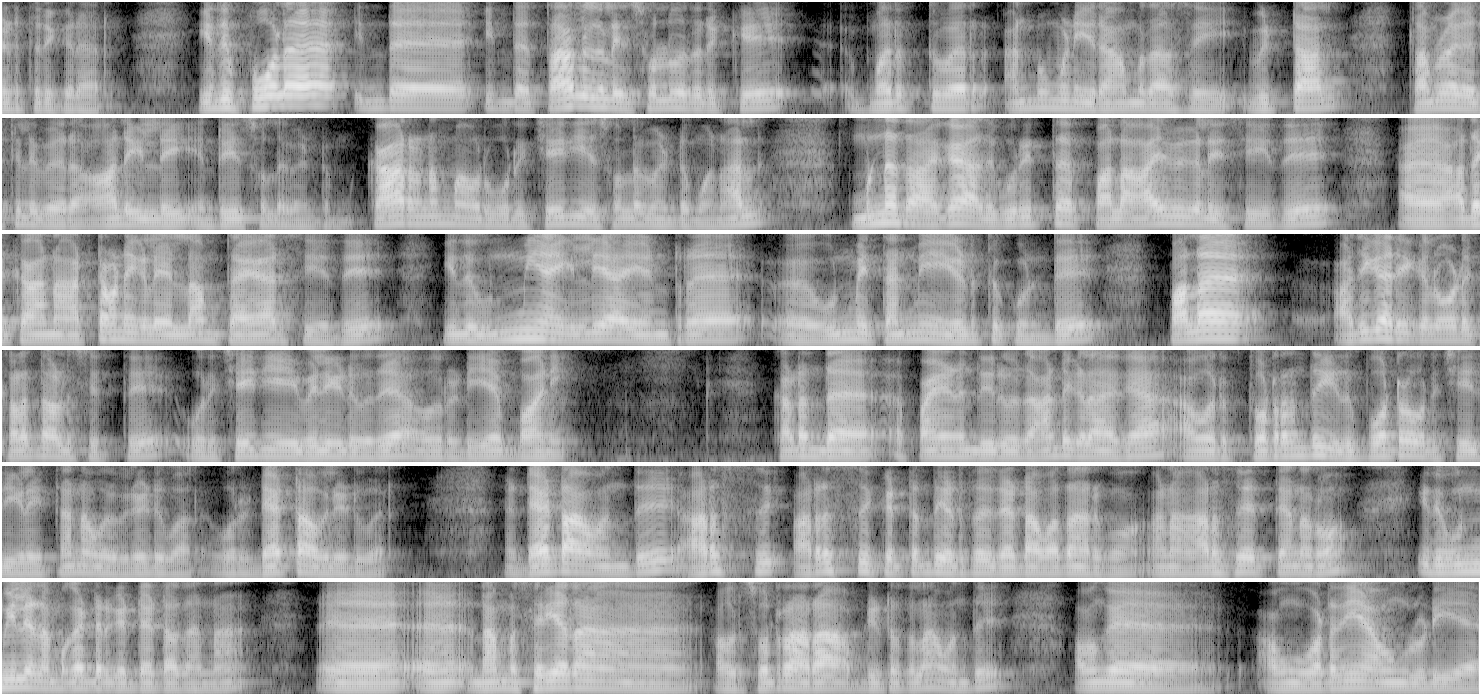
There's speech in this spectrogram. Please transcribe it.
எடுத்திருக்கிறார். இது போல இந்த இந்த தாள்களை சொல்வதற்கு மருத்துவர் அன்புமணி ராமதாஸை விட்டால் தமிழகத்தில் வேறு ஆள் இல்லை என்றே சொல்ல வேண்டும். காரணம் அவர் ஒரு செய்தியை சொல்ல வேண்டுமானால் முன்னதாக அது குறித்த பல ஆய்வுகளை செய்து அதற்கான அட்டவணைகளை எல்லாம் தயார் செய்து இது உண்மையா இல்லையா என்ற உண்மை தன்மையை எடுத்துக்கொண்டு பல அதிகாரிகளோடு கலந்தாலோசித்து ஒரு செய்தியை வெளியிடுவது அவருடைய பாணி. கடந்த பதினைந்து இருபது ஆண்டுகளாக அவர் தொடர்ந்து இது போன்ற ஒரு செய்திகளைத்தான் அவர் வெளியிடுவார். ஒரு டேட்டா வெளியிடுவார். டேட்டா வந்து அரசு அரசு கிட்டேருந்து எடுத்த டேட்டாவாக தான் இருக்கும். ஆனால் அரசே திணறும். இது உண்மையிலே நம்ம கிட்ட இருக்க டேட்டா தானா? நம்ம சரியாக தான் அவர் சொல்கிறாரா அப்படின்றதெல்லாம் வந்து அவங்க அவங்க உடனே அவங்களுடைய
